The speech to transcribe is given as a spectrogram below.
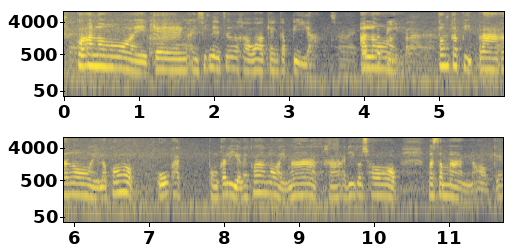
ใช่ก็อร่อย แกงไอซิกเนเจอร์เขาอะแกงกะปิอะใช่อร่อยต้มกะปิปลาต้มกะปิปลาอร่อย แล้วก็โอ้ผัด ผงกะหรี่อะไรก็อร่อยมากค่ะอันนี้ก็ชอบมาสมั่นออกแกง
